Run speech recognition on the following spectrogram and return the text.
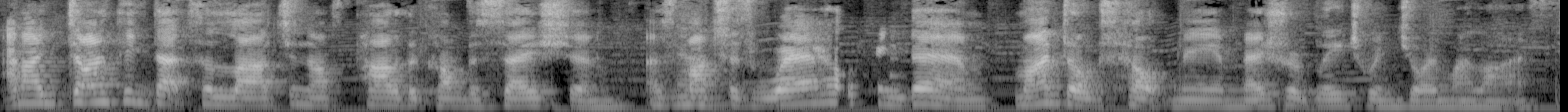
And I don't think that's a large enough part of the conversation. As No. much as we're helping them, my dogs help me immeasurably to enjoy my life.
